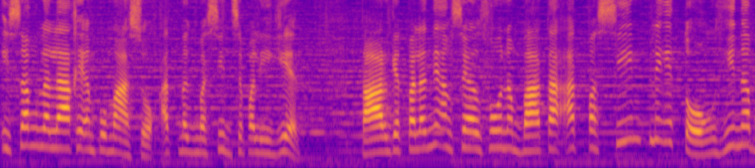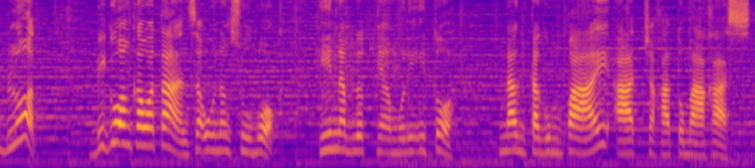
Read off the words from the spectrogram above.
isang lalaki ang pumasok at nagmasid sa paligid. Target pala niya ang cellphone ng bata at pasimple itong hinablot. Bigo ang kawatan sa unang subok. Hinablot niya muli ito. Nagtagumpay at saka tumakas.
